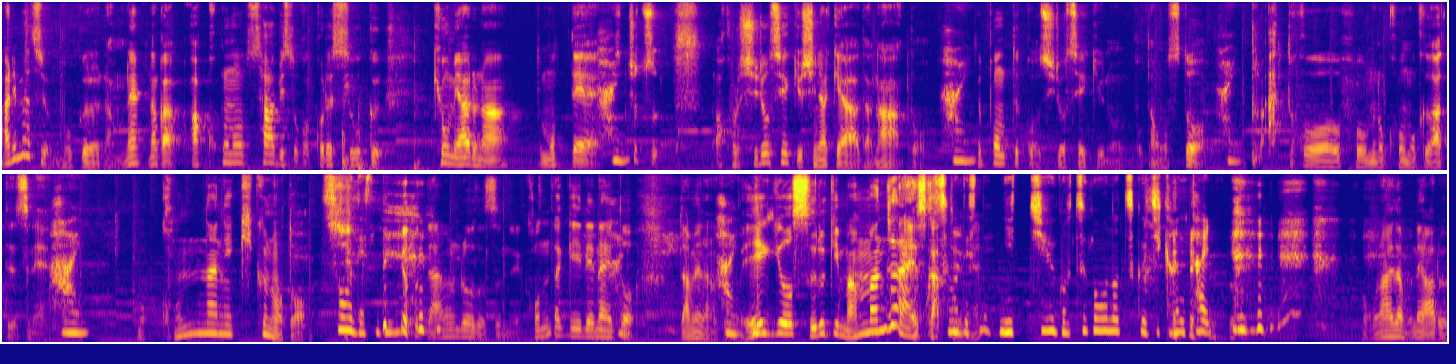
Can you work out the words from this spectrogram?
ありますよ僕らもね。なんかあここのサービスとかこれすごく興味あるなと思って、はい、ちょっとあこれ資料請求しなきゃだなと、はい、でポンってこう資料請求のボタンを押すと、はい、ブワッとこうフォームの項目があってですね、はい、もうこんなに聞くのと。そうですね。ダウンロードするのに。こんだけ入れないとだめなのはい、営業する気満々じゃないですか。っていう、ね、そうですね。日中ご都合のつく時間帯。この間もねある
